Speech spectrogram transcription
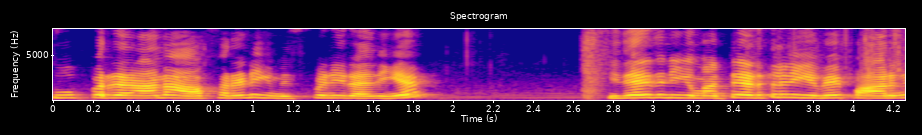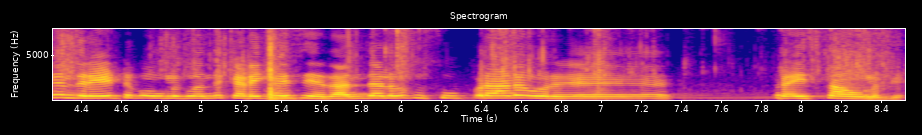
சூப்பரான ஆஃபரை நீங்கள் மிஸ் பண்ணிடாதீங்க. இதே இது நீங்கள் மற்ற இடத்துல நீங்கள் போய் பாருங்கள் இந்த ரேட்டுக்கு உங்களுக்கு வந்து கிடைக்கவே செய்யாது. அந்த அளவுக்கு சூப்பரான ஒரு ப்ரைஸ் தான் உங்களுக்கு.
